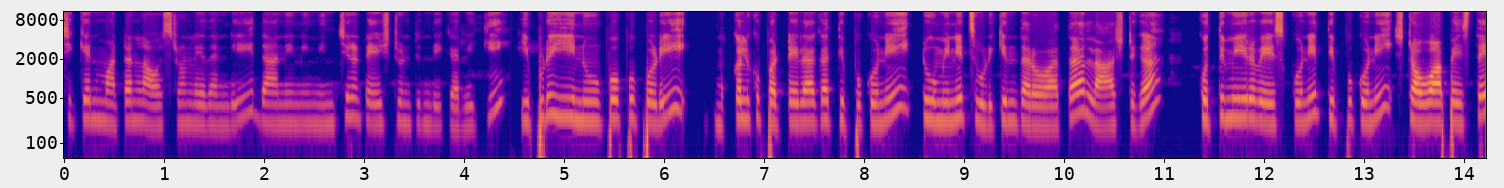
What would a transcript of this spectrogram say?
చికెన్ మటన్లు అవసరం లేదండి. దానిని మించిన టేస్ట్ ఉంటుంది ఈ కర్రీకి. ఇప్పుడు ఈ నూపప్పు పొడి ముక్కలకు పట్టేలాగా తిప్పుకొని టూ మినిట్స్ ఉడికిన తర్వాత లాస్ట్గా కొత్తిమీర వేసుకొని తిప్పుకొని స్టవ్ ఆపేస్తే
